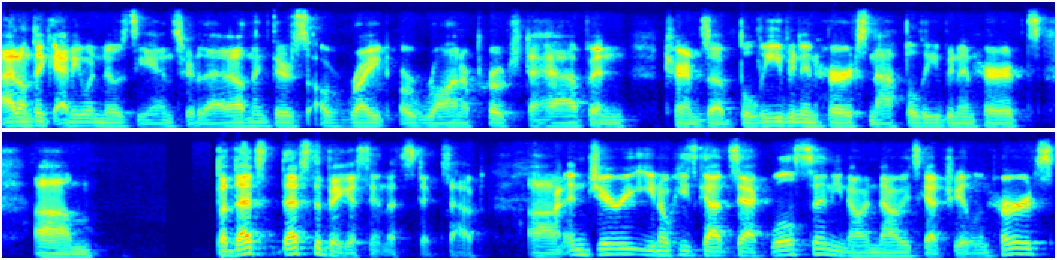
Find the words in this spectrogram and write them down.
I don't think anyone knows the answer to that. I don't think there's a right or wrong approach to have in terms of believing in Hurts, not believing in Hurts. Um, but that's that's the biggest thing that sticks out. Um, and Jerry, you know, he's got Zach Wilson, you know, and now he's got Jalen Hurts.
